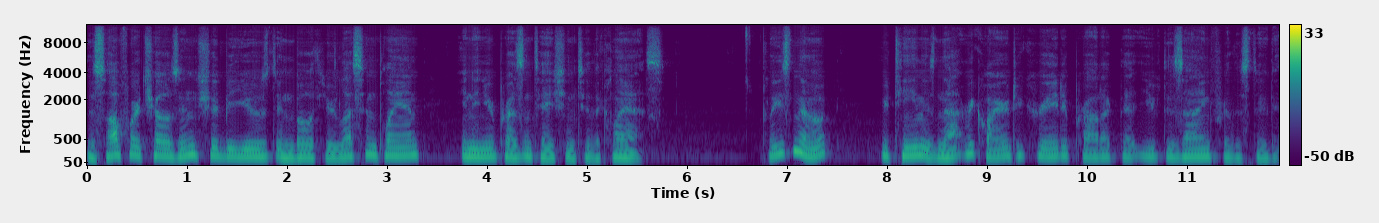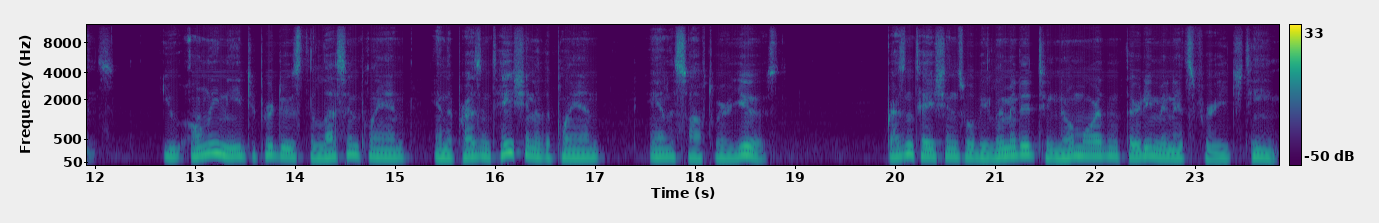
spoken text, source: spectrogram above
The software chosen should be used in both your lesson plan and in your presentation to the class. Please note, your team is not required to create a product that you've designed for the students. You only need to produce the lesson plan and the presentation of the plan and the software used. Presentations will be limited to no more than 30 minutes for each team.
